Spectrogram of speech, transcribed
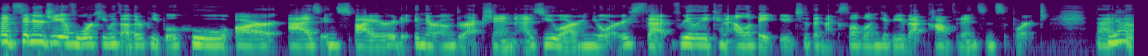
that synergy of working with other people who are as inspired in their own direction as you are in yours that really can elevate you to the next level and give you that confidence and support that, yeah.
